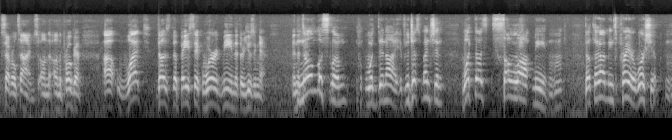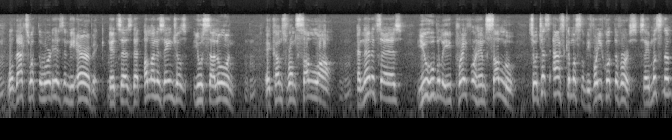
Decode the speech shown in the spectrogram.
several times on the, on the program, uh, what does the basic word mean that they're using there? No? Muslim would deny. If you just mention, what does salah mean? Mm-hmm. They'll tell you it means prayer, worship. Well, that's what the word is in the Arabic. Mm-hmm. It says that Allah and His angels yusaloon. Mm-hmm. It comes from salah. And then it says, you who believe, pray for him, sallu. So just ask a Muslim before you quote the verse. Say, Muslim,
